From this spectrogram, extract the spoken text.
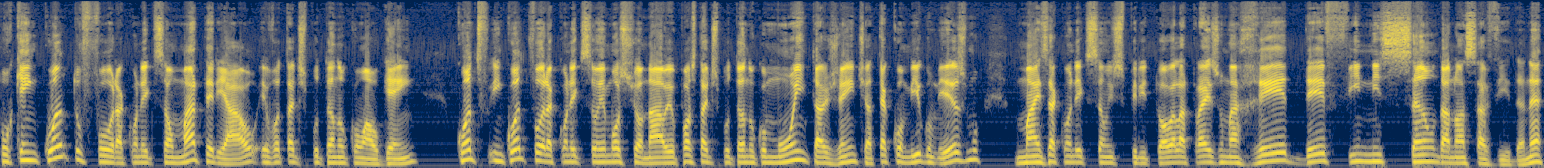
Porque enquanto for a conexão material, eu vou estar disputando com alguém. Enquanto, enquanto for a conexão emocional, eu posso estar disputando com muita gente, até comigo mesmo, mas a conexão espiritual, ela traz uma redefinição da nossa vida, né?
